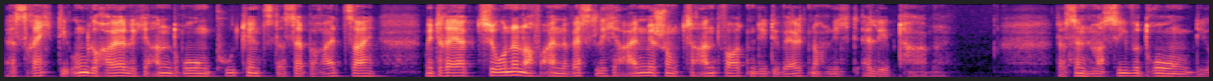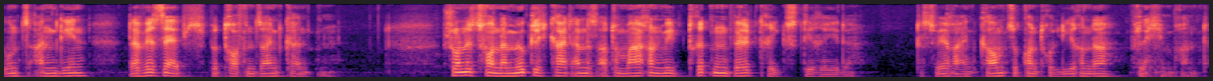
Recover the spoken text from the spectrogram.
erst recht die ungeheuerliche Androhung Putins, dass er bereit sei, mit Reaktionen auf eine westliche Einmischung zu antworten, die die Welt noch nicht erlebt habe. Das sind massive Drohungen, die uns angehen, da wir selbst betroffen sein könnten. Schon ist von der Möglichkeit eines atomaren Dritten Weltkriegs die Rede. Das wäre ein kaum zu kontrollierender Flächenbrand.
